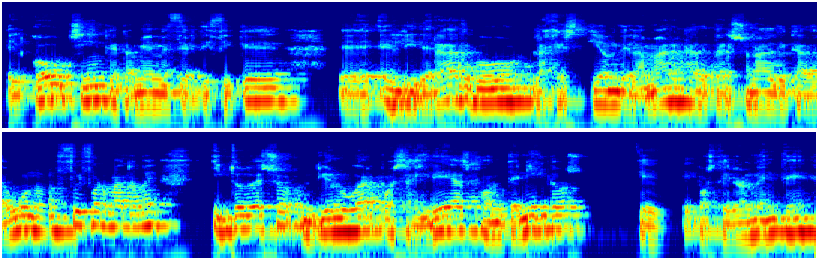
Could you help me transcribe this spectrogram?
el coaching, que también me certifiqué, eh, el liderazgo, la gestión de la marca de personal de cada uno. Fui formándome y todo eso dio lugar pues, a ideas, contenidos, que posteriormente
